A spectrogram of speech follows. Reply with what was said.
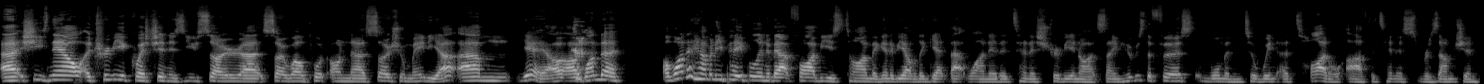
uh, she's now a trivia question, as you so uh, so well put on uh, social media. Um, yeah, I, I, wonder. I wonder how many people in about five years' time are going to be able to get that one at a tennis trivia night, saying who was the first woman to win a title after tennis resumption.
